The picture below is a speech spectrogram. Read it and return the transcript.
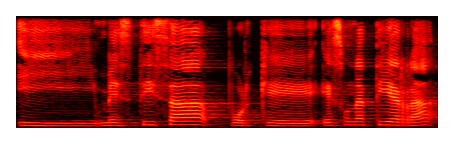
y mestiza porque es una tierra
